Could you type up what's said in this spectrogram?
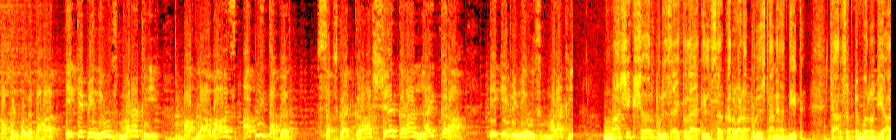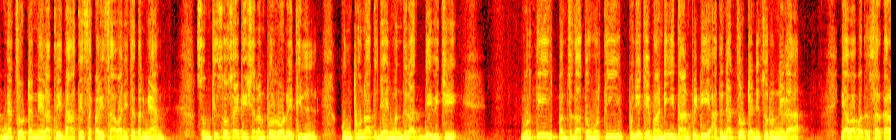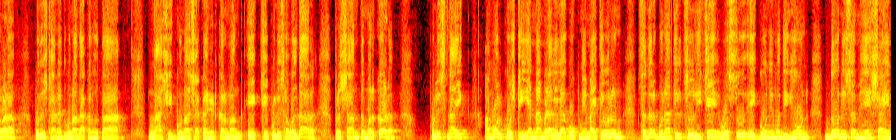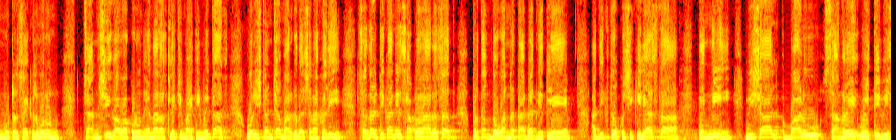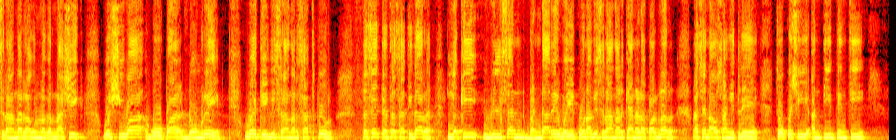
आपण बघत आहात एकेपी न्यूज मराठी. आपला आवाज आपली ताकद. सबस्क्राईब करा शेअर करा लाईक करा. AKP news Marathi. नाशिक शहर पोलीस आयुक्तालयातील सरकारवाडा पोलीस ठाणे हद्दीत चार सप्टेंबर रोजी अज्ञात चोरट्यांनी रात्री दहा ते सकाळी सहा वाजेच्या दरम्यान सोमती सोसायटी शरणपूर रोड येथील कुंथुनाथ जैन मंदिरात देवीची मूर्ती पंचधातू मूर्ती पूजेचे भांडी दानपेटी अज्ञात चोरट्यांनी चोरून नेल्या. याबाबत सरकारवाडा पोलीस ठाण्यात गुन्हा दाखल होता. नाशिक गुन्हा शाखा युनिट क्रमांक एक चे पोलीस हवालदार प्रशांत मरकड पोलीस नाईक अमोल कोष्टी यांना मिळालेल्या गोपनीय माहितीवरून सदर गुन्ह्यातील चोरीचे वस्तू एक गोणीमध्ये घेऊन दोन इसम हे शाहीन मोटरसायकलवरून चांदशी गावाकडून येणार असल्याची माहिती मिळताच वरिष्ठांच्या मार्गदर्शनाखाली सदर ठिकाणी सापळा रसत प्रथम दोघांना ताब्यात घेतले. अधिक चौकशी केली असता त्यांनी विशाल बाळू सांगळे वैतेवीस राहणार राहुल नगर नाशिक व शिवा गोपाळ डोंगरे वय तेवीस राहणार सातपूर. तसेच त्यांचा साथीदार लकी विल्सन भंडारे व एकोणावीस राहणार कॅनडा कॉर्नर असे नाव सांगितले. चौकशी अंती त्यांची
